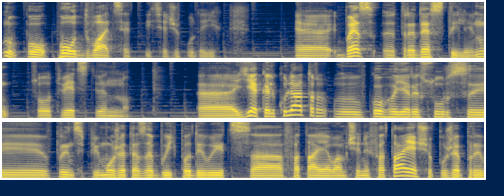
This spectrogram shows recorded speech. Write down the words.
Ну, по, по 20 тисяч буде їх. Е, без 3D стилі. Ну, соответственно. Е, є калькулятор, е, в кого є ресурси. В принципі, можете забити, подивитися, фатає вам чи не фатає, щоб уже при,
